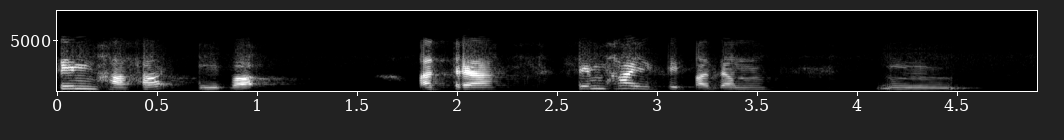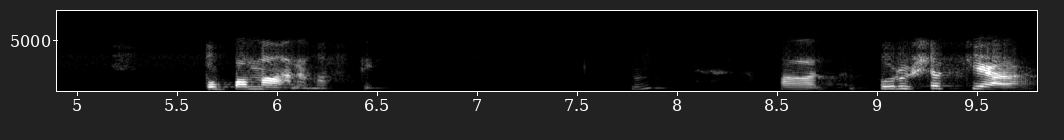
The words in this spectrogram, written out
सिंहः इव। अत्र सिंह इति पदम् उपमानमस्ति। पुरुषस्य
